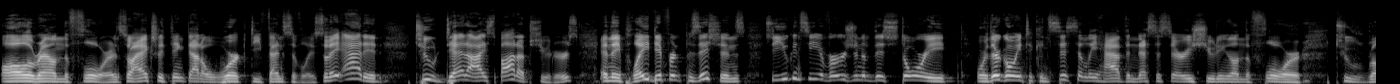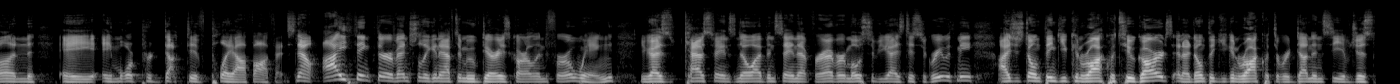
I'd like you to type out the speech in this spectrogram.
all around the floor. And so I actually think that'll work defensively. So they added two dead eye spot up shooters and they play different positions. So you can see a version of this story where they're going to consistently have the necessary shooting on the floor to run a, a more productive playoff offense. Now, I think they're eventually going to have to move Darius Garland for a wing. You guys, Cavs fans, know I've been saying that forever. Most of you guys disagree with me. I just don't think you can rock with two guards, and I don't think you can rock with the redundancy of just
